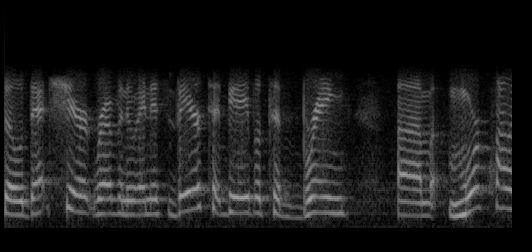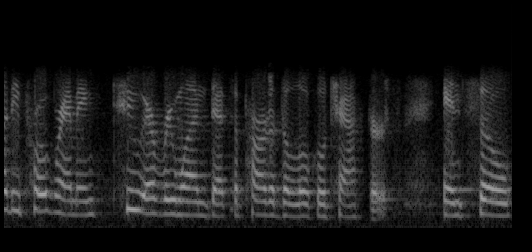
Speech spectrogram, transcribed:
so that shared revenue, and it's there to be able to bring um, more quality programming to everyone that's a part of the local chapters. And so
